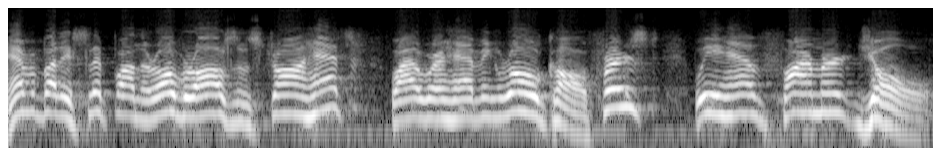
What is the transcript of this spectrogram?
everybody slip on their overalls and straw hats while we're having roll call. First, we have Farmer Joel.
